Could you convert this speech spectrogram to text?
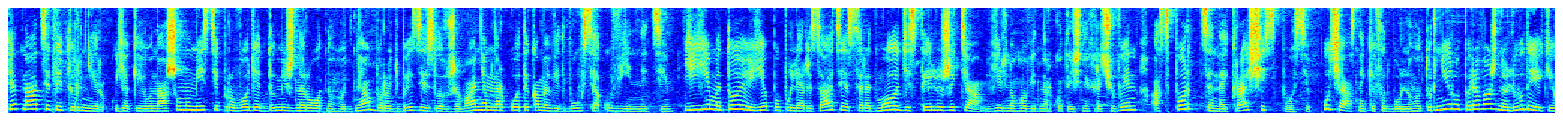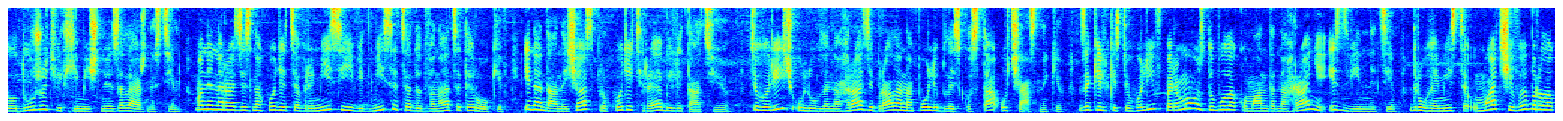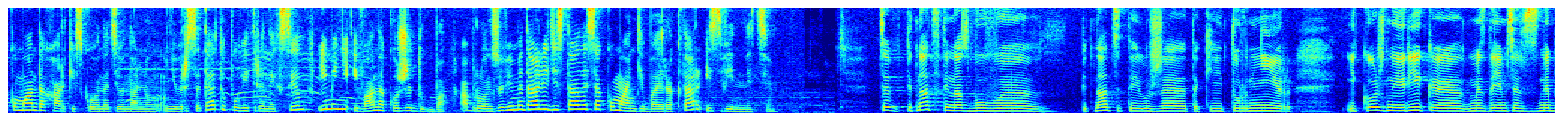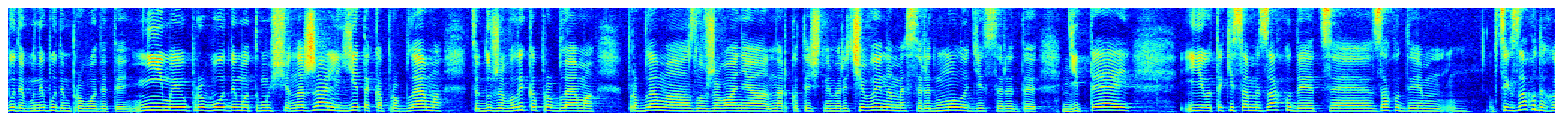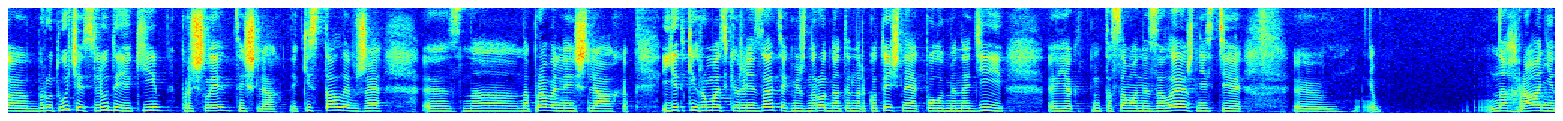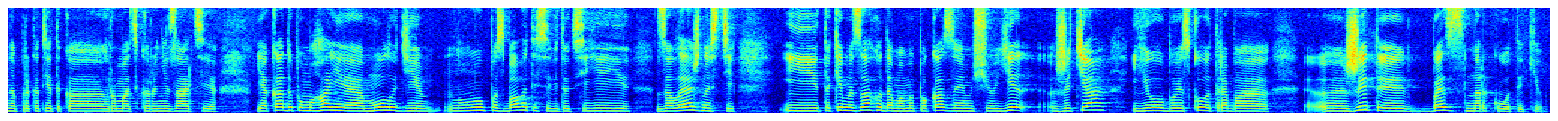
15-й турнір, який у нашому місті проводять до міжнародного дня боротьби зі зловживанням наркотиками, відбувся у Вінниці. Її метою є популяризація серед молоді стилю життя, вільного від наркотичних речовин. А спорт це найкращий спосіб. Учасники футбольного турніру переважно люди, які одужують від хімічної залежності. Вони наразі знаходяться в ремісії від місяця до 12 років і на даний час проходять реабілітацію. Цьогоріч улюблена гра зібрала на полі близько 100 учасників. За кількістю голів перемогу здобула команда на грані із Вінниці. Друге місце у матчі виборола команда Харківського національного університету повітряних сил імені Івана Кожедуба. А бронзові медалі дісталися команді Байрактар із Вінниці. Це 15-й у нас був е, 15-й уже такий турнір. І кожний рік е, ми здаємося, не будемо не будемо проводити. Ні, ми його проводимо, тому що, на жаль, є така проблема. Це дуже велика проблема. Проблема зловживання наркотичними речовинами серед молоді, серед е, дітей. І от такі саме заходи це заходи. В цих заходах е, беруть участь люди, які пройшли цей шлях, які стали вже е, на, на правильний шлях. І є такі громадські організації, як Міжнародна антинаркотична, як полум'я надії, е, як та сама незалежність. на грані, наприклад, є така громадська організація, яка допомагає молоді ну, позбавитися від цієї залежності. І такими заходами ми показуємо, що є життя, і його обов'язково треба е, жити без наркотиків.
